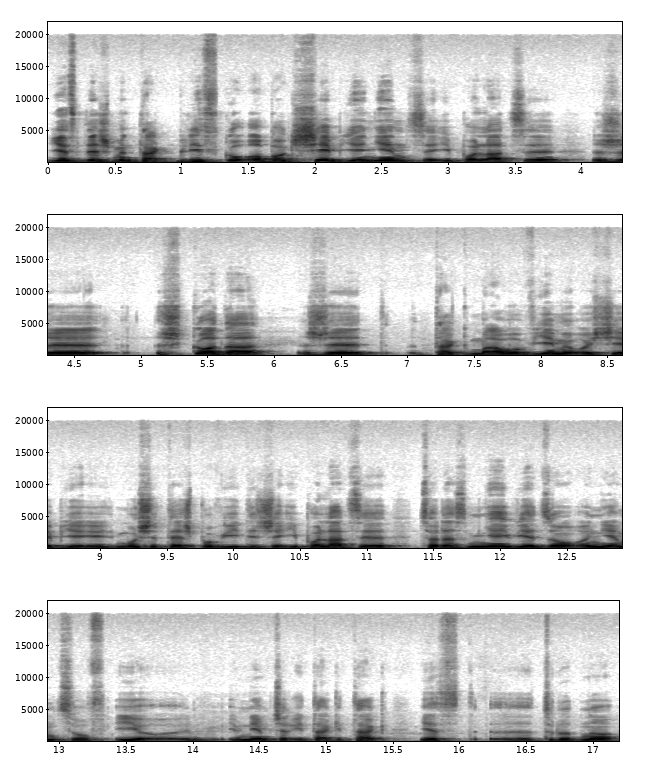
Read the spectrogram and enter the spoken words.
jesteśmy tak blisko obok siebie, Niemcy i Polacy, że szkoda, że tak mało wiemy o siebie. I muszę też powiedzieć, że i Polacy coraz mniej wiedzą o Niemców i w Niemczech i tak i tak jest e, trudno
